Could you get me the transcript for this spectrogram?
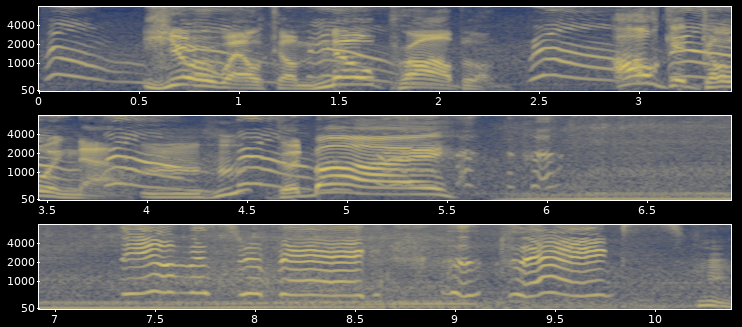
vroom, You're welcome. No problem. vroom, I'll get going now. vroom, mm-hmm. vroom. Goodbye. See you, Mr. Big! Thanks! Hmm.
